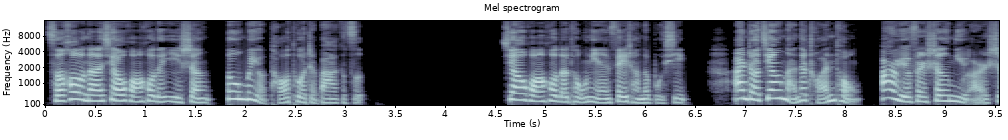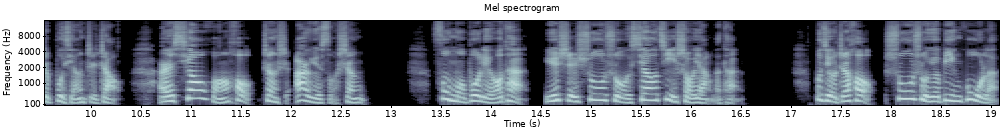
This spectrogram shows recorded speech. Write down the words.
此后呢，萧皇后的一生都没有逃脱这八个字。萧皇后的童年非常的不幸，按照江南的传统，二月份生女儿是不祥之兆，而萧皇后正是二月所生，父母不留她，于是叔叔萧纪收养了她。不久之后，叔叔又病故了，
